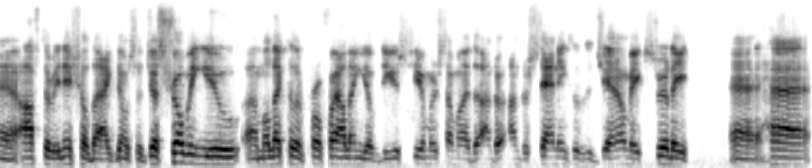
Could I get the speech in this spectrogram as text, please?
uh, after initial diagnosis. Just showing you uh, molecular profiling of these tumors, some of the under understandings of the genomics really uh, ha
